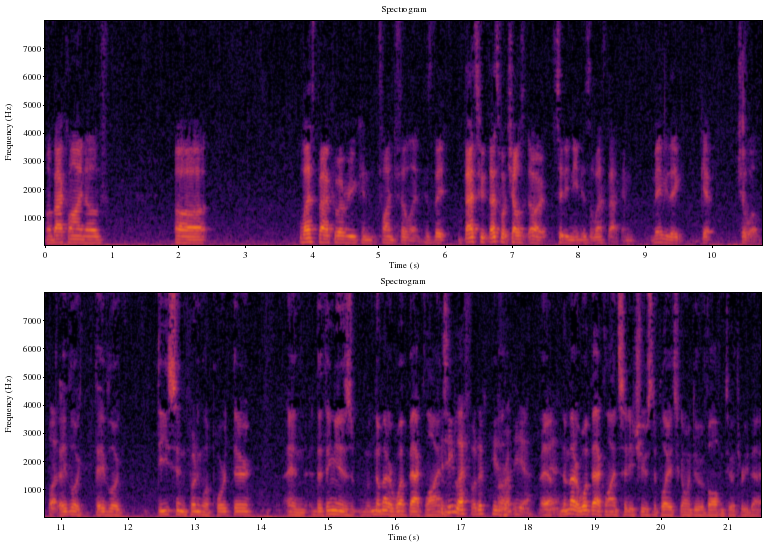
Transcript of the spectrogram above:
my back line of uh, left back, whoever you can find to fill in, because they that's who that's what Chelsea uh, City need is a left back, and maybe they get Chilwell, but They've looked they've looked decent putting Laporte there, and the thing is, no matter what back line, is he left-footed? He's Uh, right. Yeah. yeah, Yeah. no matter what back line City chooses to play, it's going to evolve into a three back.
